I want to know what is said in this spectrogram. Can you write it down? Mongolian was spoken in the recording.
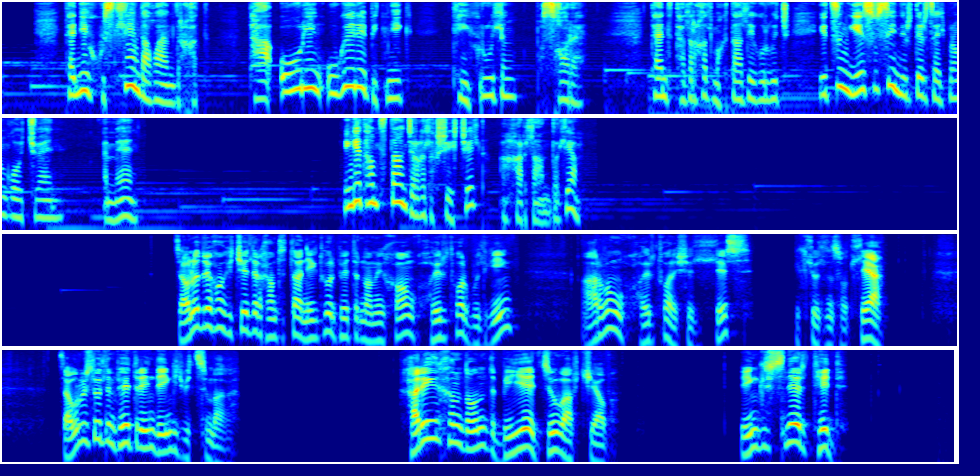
Таны хүслийн дагуу амьдрахад та өөрийн үгээрээ биднийг тэнхрүүлэн босгоорой. Танд талархал магтаалыг өргөж эзэн Есүсийн нэрээр залбирanгуйч байна. Амен. Ингээд хамтдаа жаргалах шийчэлд анхаарлаа хандуулъя. За өнөөдрийнхөө хичээлээр хамтдаа 1-р Петр номынхон 2-р бүлгийн 12-р ишлэлээс эхлүүлэн судлаа. За үргэлжлүүлэн Петр энд ингэж бичсэн байгаа. Харийнхын дунд бие зөв авч яв. Ингэснээр тэд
